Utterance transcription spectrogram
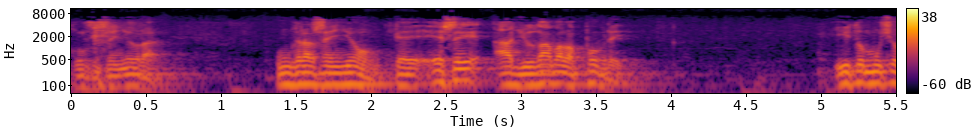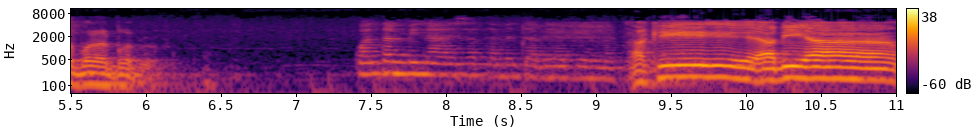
con su señora, un gran señor, que ese ayudaba a los pobres. Hizo mucho por el pueblo. ¿Cuántas minas exactamente había aquí en el Aquí había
